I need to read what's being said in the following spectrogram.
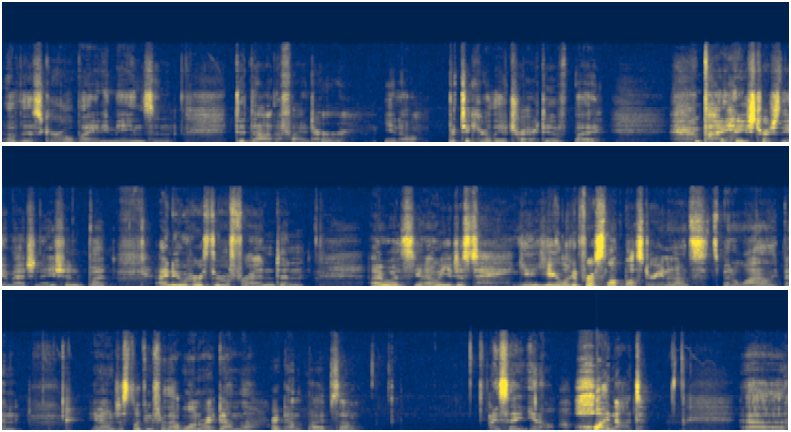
of this girl by any means, and did not find her, you know, particularly attractive by by any stretch of the imagination. But I knew her through a friend, and I was, you know, you just you, you're looking for a slump buster. You know, it's it's been a while. You've been, you know, I'm just looking for that one right down the right down the pipe. So I say, you know, why not? Uh,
